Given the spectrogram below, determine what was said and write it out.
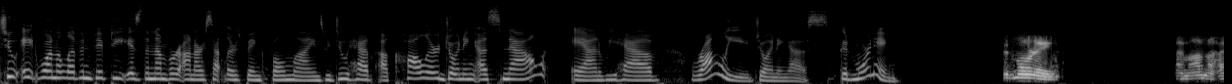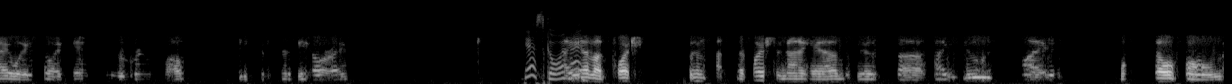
281 1150 is the number on our Settlers Bank phone lines. We do have a caller joining us now, and we have Raleigh joining us. Good morning. Good morning. I'm on the highway, so I can't hear very well. You can hear all right. Yes, go ahead. I have a question. The question I have is uh, I use my cell phone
